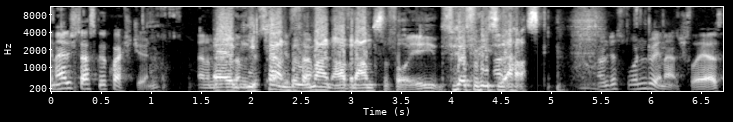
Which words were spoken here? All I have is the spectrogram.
Can I just ask a question? And I'm, Um, I'm you just, can, just, but we I'm- might not have an answer for you. Feel free to ask. I'm just wondering, actually, as,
